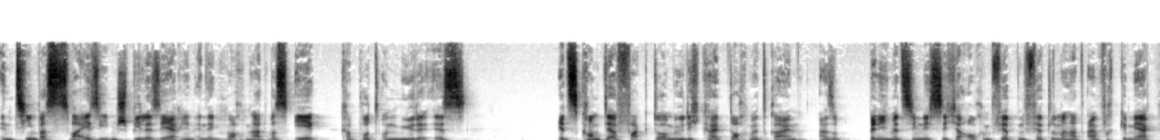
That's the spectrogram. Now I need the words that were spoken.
Ein Team, was zwei sieben Spieleserien in den Knochen hat, was eh kaputt und müde ist. Jetzt kommt der Faktor Müdigkeit doch mit rein. Also bin ich mir ziemlich sicher, auch im vierten Viertel. Man hat einfach gemerkt,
